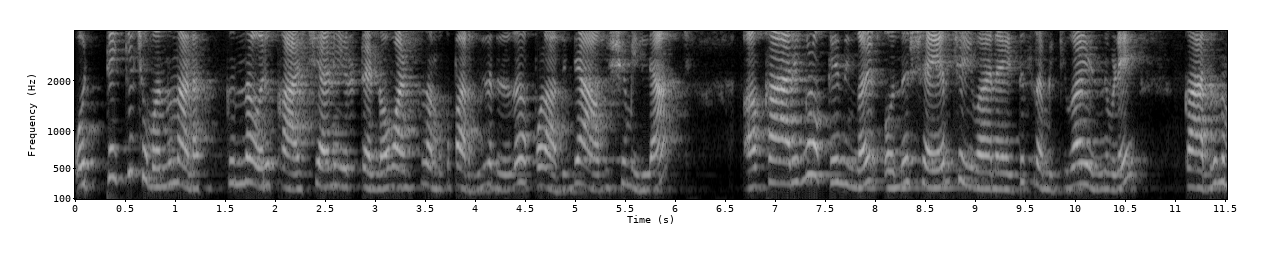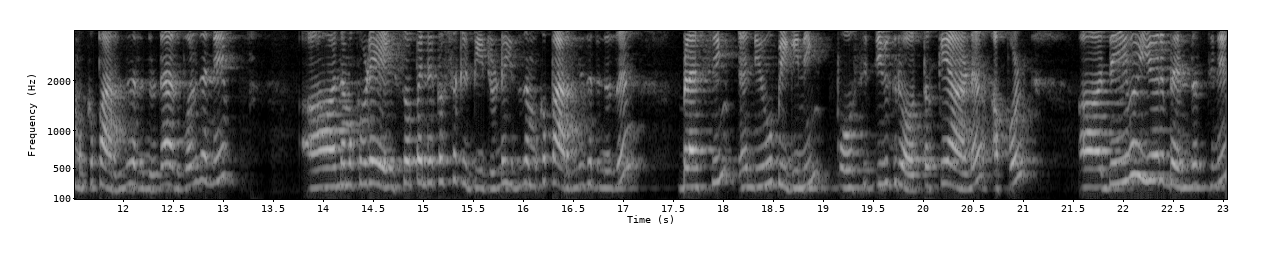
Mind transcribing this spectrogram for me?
ഒറ്റയ്ക്ക് ചുമന്ന് നടക്കുന്ന ഒരു കാഴ്ചയാണ് ഈ ഒരു ടെൻ ഓ വാൺസ് നമുക്ക് പറഞ്ഞു തരുന്നത്. അപ്പോൾ അതിന്റെ ആവശ്യമില്ല. കാര്യങ്ങളൊക്കെ നിങ്ങൾ ഒന്ന് ഷെയർ ചെയ്യുവാനായിട്ട് ശ്രമിക്കുക എന്നിവിടെ കാർഡ് നമുക്ക് പറഞ്ഞു തരുന്നുണ്ട്. അതുപോലെ തന്നെ നമുക്കിവിടെ ഏസോ ഓഫ് പെന്റക്കിൾസ് കിട്ടിയിട്ടുണ്ട്. ഇത് നമുക്ക് പറഞ്ഞു തരുന്നത് blessing new beginning positive growth ഒക്കെയാണ്. അപ്പോൾ ദൈവം ഈ ഒരു ബന്ധത്തിന്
